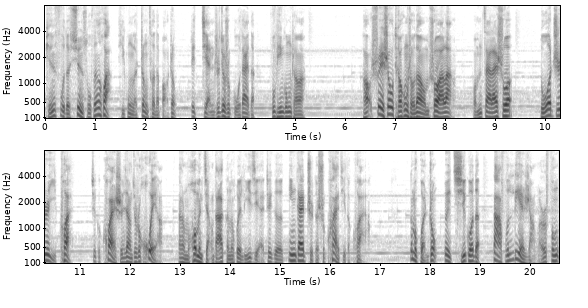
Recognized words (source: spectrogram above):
贫富的迅速分化提供了政策的保证。这简直就是古代的扶贫工程啊！好，税收调控手段我们说完了，我们再来说夺之以快。这个“快”实际上就是会啊，但是我们后面讲，大家可能会理解，这个应该指的是会计的“快”啊。那么管仲对齐国的大夫列壤而封，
